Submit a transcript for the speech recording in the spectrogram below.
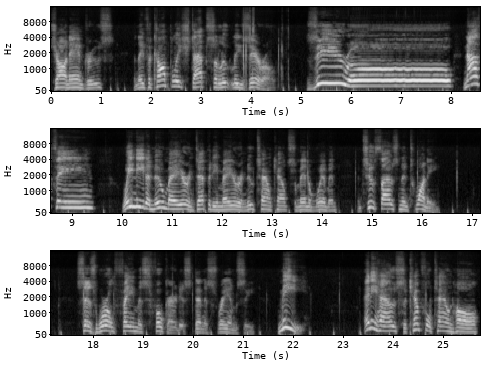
John Andrews, and they've accomplished absolutely zero. Zero! Nothing! We need a new mayor and deputy mayor and new town councilmen and women in 2020, says world famous folk artist Dennis Ramsay. Me! Anyhow, the Kentville Town Hall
